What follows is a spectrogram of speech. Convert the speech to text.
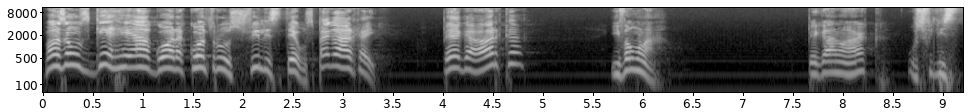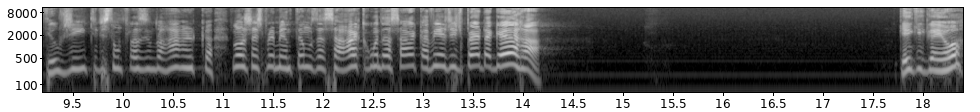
Nós vamos guerrear agora contra os filisteus. Pega a arca aí. Pega a arca e vamos lá. Pegaram a arca. Os filisteus, gente, eles estão trazendo a arca. Nós já experimentamos essa arca. Quando essa arca vem, a gente perde a guerra. Quem que ganhou?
